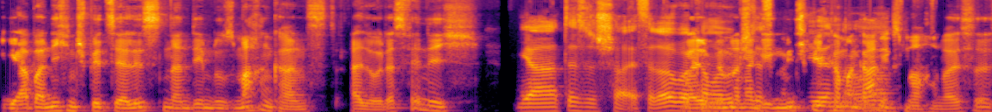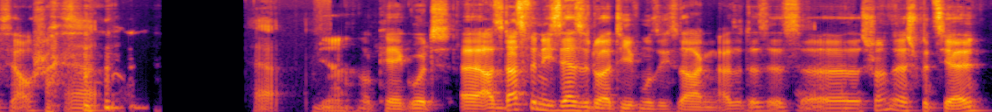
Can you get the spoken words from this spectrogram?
ja, aber nicht einen Spezialisten, an dem du es machen kannst. Also, das finde ich, Ja, das ist scheiße. Darüber weil kann man wenn man wirklich dagegen mitspielt, kann man gar nichts machen, weißt du? Ist ja auch scheiße. Ja. Ja. Ja, okay, gut. Äh, also das finde ich sehr situativ, muss ich sagen. Also das ist äh, schon sehr speziell.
